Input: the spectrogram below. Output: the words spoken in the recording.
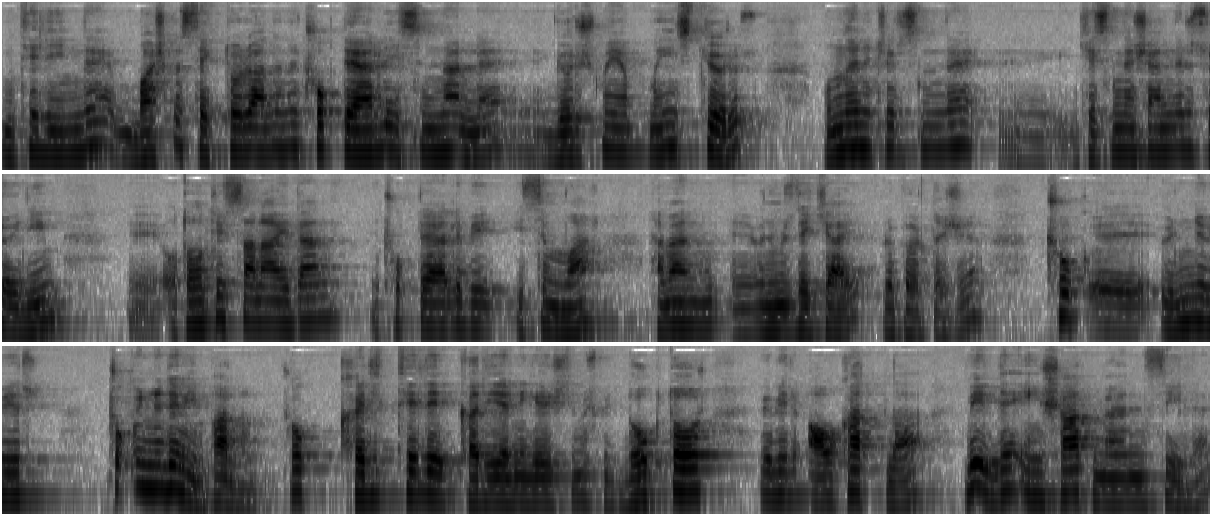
niteliğinde başka sektörlerde de çok değerli isimlerle görüşme yapmayı istiyoruz. Bunların içerisinde e, kesinleşenleri söyleyeyim. E, Otomotiv sanayiden çok değerli bir isim var. Hemen e, önümüzdeki ay röportajı. Çok e, ünlü bir, çok ünlü demeyeyim pardon. Çok kaliteli kariyerini geliştirmiş bir doktor ve bir avukatla bir de inşaat mühendisiyle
